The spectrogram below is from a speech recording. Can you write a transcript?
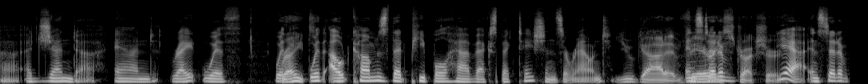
uh, agenda and right with with Right. with outcomes that people have expectations around. You got it. Very instead of structured. Yeah, instead of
